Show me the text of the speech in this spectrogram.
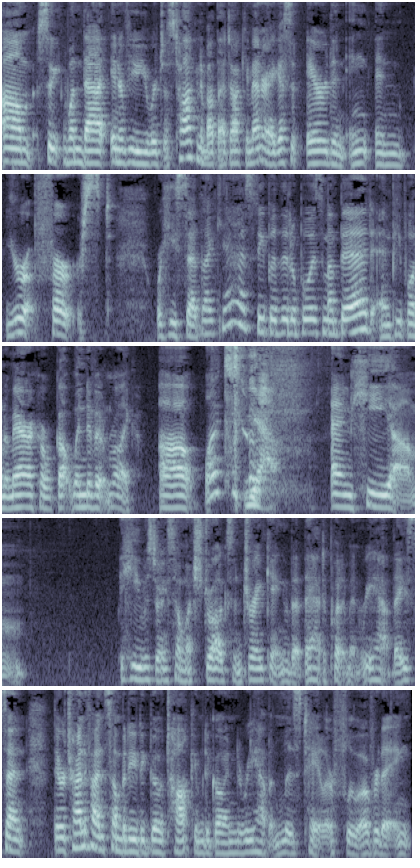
Um, so when that interview you were just talking about, that documentary, I guess it aired in in Europe first, where he said like, "Yeah, I sleep with little boys in my bed," and people in America got wind of it and were like, "Uh, what?" Yeah. and he um he was doing so much drugs and drinking that they had to put him in rehab. They sent they were trying to find somebody to go talk him to go into rehab, and Liz Taylor flew over to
